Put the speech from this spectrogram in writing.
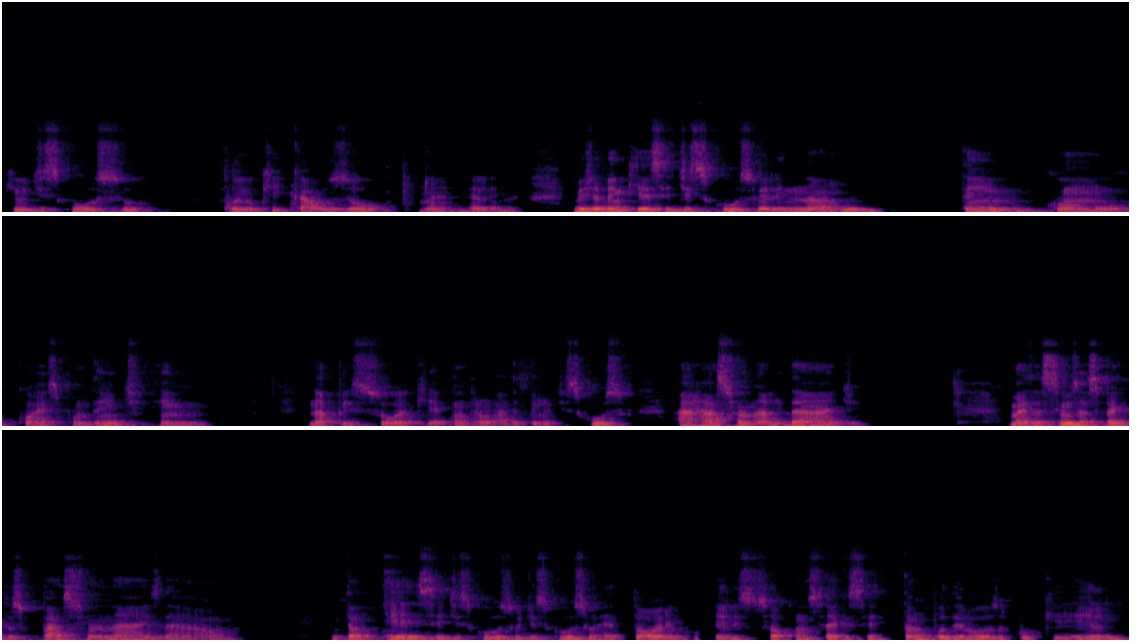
que o discurso foi o que causou, né, Helena. Veja bem que esse discurso ele não tem como correspondente em na pessoa que é controlada pelo discurso a racionalidade, mas assim os aspectos passionais da alma. Então, esse discurso, o discurso retórico, ele só consegue ser tão poderoso porque ele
